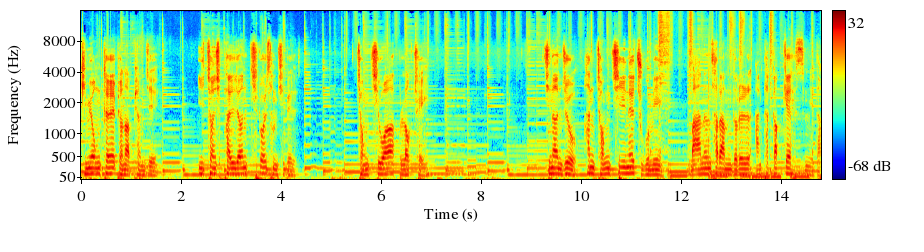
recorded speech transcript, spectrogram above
김용태 변화편지 2018년 7월 30일 정치와 블록체인 지난주 한 정치인의 죽음이 많은 사람들을 안타깝게 했습니다.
